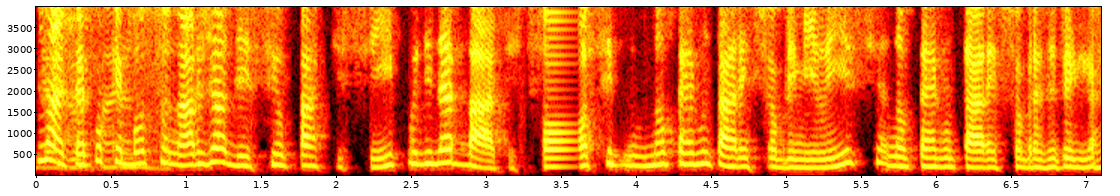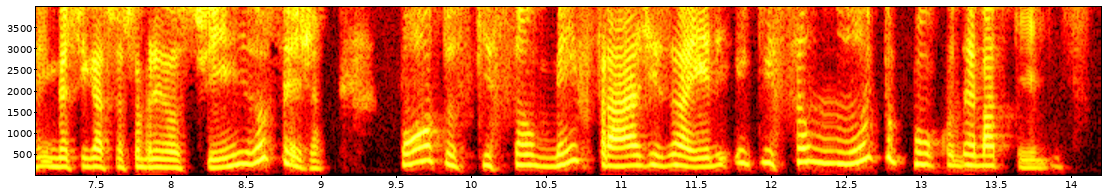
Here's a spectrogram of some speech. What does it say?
Não, até porque Bolsonaro já disse: eu participo de debate, só se não perguntarem sobre milícia, não perguntarem sobre as investigações sobre meus filhos, ou seja, pontos que são bem frágeis a ele e que são muito pouco debatidos.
